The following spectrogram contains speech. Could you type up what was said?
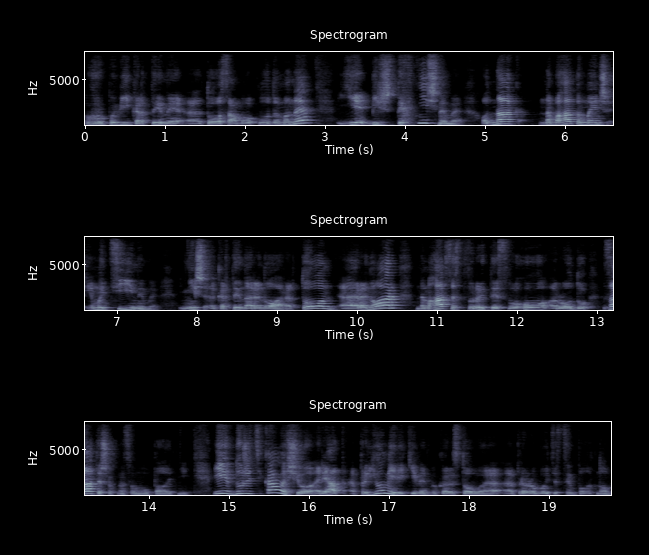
групові картини е, того самого Клода Мане є більш технічними, однак набагато менш емоційними. Ніж картина Ренуара, то е, Ренуар намагався створити свого роду затишок на своєму полотні. І дуже цікаво, що ряд прийомів, які він використовує е, при роботі з цим полотном,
